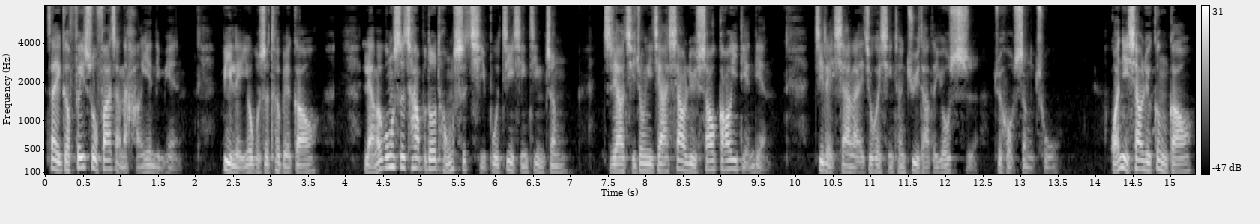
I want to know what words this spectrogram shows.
在一个飞速发展的行业里面，壁垒又不是特别高，两个公司差不多同时起步进行竞争。只要其中一家效率稍高一点点，积累下来就会形成巨大的优势，最后胜出。管理效率更高，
